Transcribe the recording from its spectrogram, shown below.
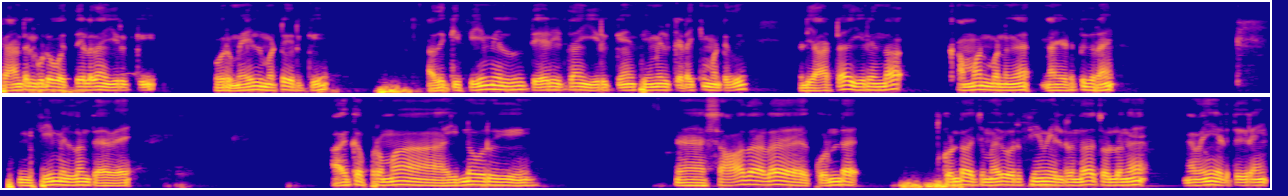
ஃபேண்டல் கூட ஒத்தையில் தான் இருக்குது ஒரு மெயில் மட்டும் இருக்குது அதுக்கு ஃபீமேல் தேடிட்டு தான் இருக்கேன். ஃபீமேல் கிடைக்க மாட்டேது. அப்படி யார்கிட்ட இருந்தால் கமெண்ட் பண்ணுங்கள் நான் எடுத்துக்கிறேன். இங்கே ஃபீமேல் தான் தேவை. அதுக்கப்புறமா இன்னொரு சாதாவில் கொண்டை கொண்டை வச்ச மாதிரி ஒரு ஃபீமேல் இருந்தால் சொல்லுங்கள் அதையும் எடுத்துக்கிறேன்.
